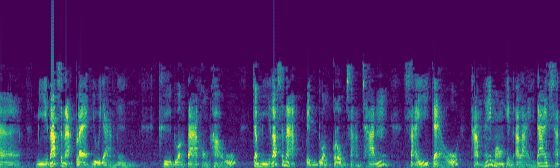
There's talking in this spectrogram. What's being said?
นา มีลักษณะแปลกอยู่อย่างหนึ่ง คือดวงตาของเขาจะมีลักษณะเป็นดวงกลมสามชั้น ใสแจ๋วทำให้มองเห็นอะไรได้ชัด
